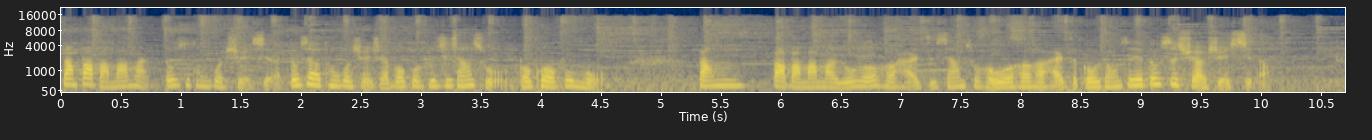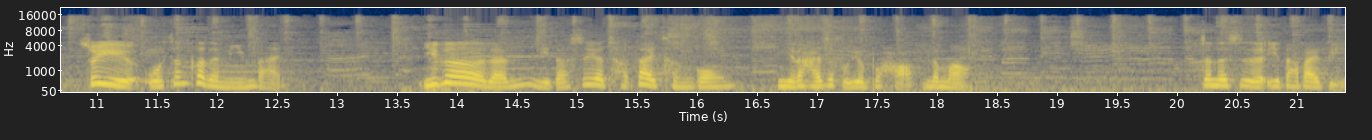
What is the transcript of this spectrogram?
当爸爸妈妈都是通过学习的，都是要通过学习，包括夫妻相处，包括父母当爸爸妈妈如何和孩子相处和如何和孩子沟通，这些都是需要学习的。所以我深刻的明白。一个人，你的事业成再成功，你的孩子抚育不好，那么真的是一大败笔。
